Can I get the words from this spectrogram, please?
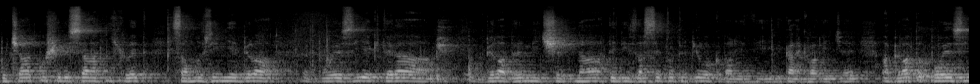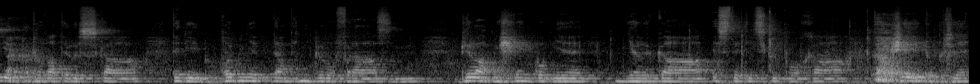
počátku 60. let samozřejmě byla poezie, která byla velmi četná, tedy zase to trpělo kvality, na kvalitě, a byla to poezie budovatelská, tedy hodně tam v ní bylo frází, byla myšlenkově mělká, esteticky plochá, takže je dobře,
